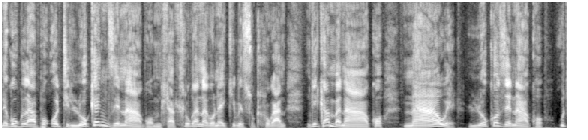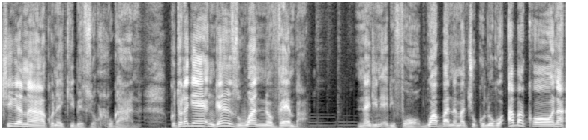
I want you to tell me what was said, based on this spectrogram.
nekukulapho othi lokho engizenako mhla kuhlukanako nayikhibe sokuhlukana ngikhamba nakho nawe lokho zenakho ujika nakho nayikhibe sokuhlukana kodwa ke ngezi 1 November 1984 kwaba namachuguluko abakhona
